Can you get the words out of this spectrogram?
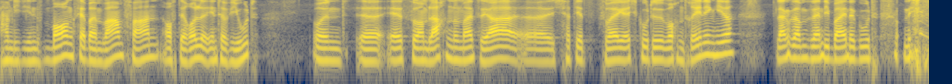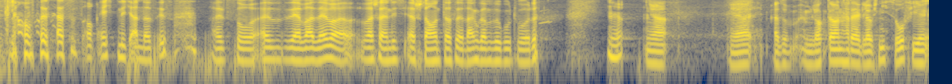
haben die den morgens ja beim Warmfahren auf der Rolle interviewt und äh, er ist so am Lachen und meint so, ja, äh, ich hatte jetzt zwei echt gute Wochen Training hier, langsam werden die Beine gut und ich glaube, dass es auch echt nicht anders ist als so, also er war selber wahrscheinlich erstaunt, dass er langsam so gut wurde. ja. Ja. Ja, also im Lockdown hat er, glaube ich, nicht so viel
